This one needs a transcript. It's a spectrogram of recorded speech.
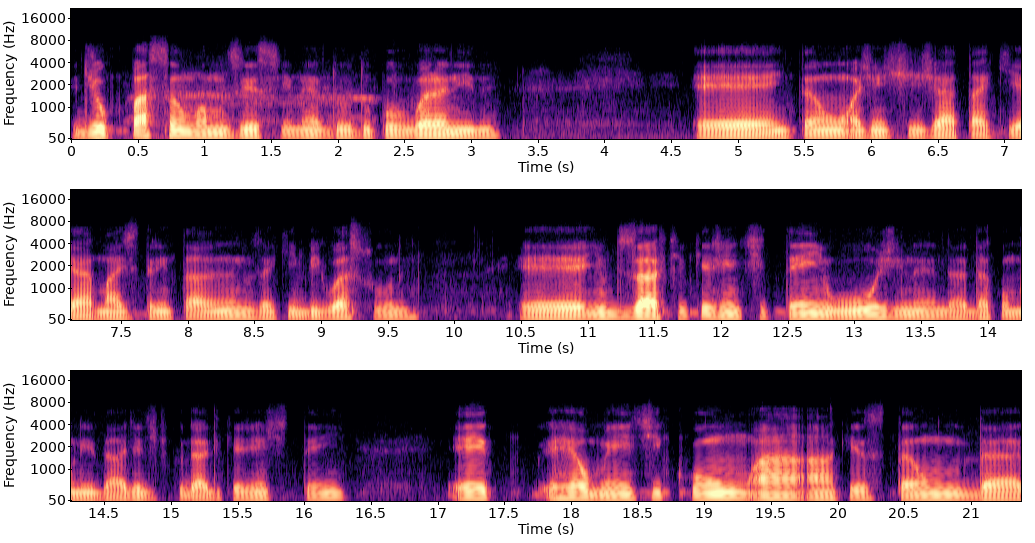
de ocupação, vamos dizer assim, né, do, do povo guarani, né? É, então a gente já está aqui há mais de 30 anos aqui em Biguaçu, né? É, e o desafio que a gente tem hoje, né, da, da comunidade, a dificuldade que a gente tem é realmente com a, a questão da,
